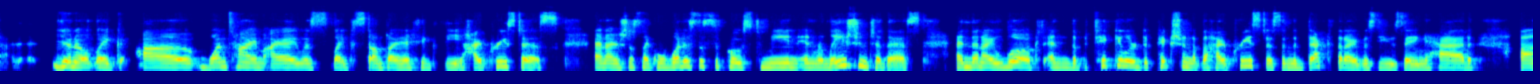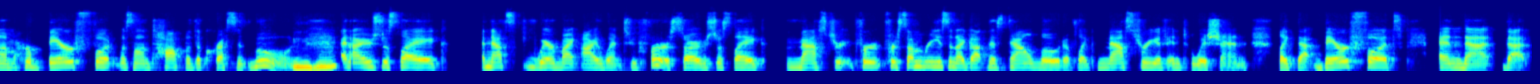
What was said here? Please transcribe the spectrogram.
you know like uh one time i was like stumped on i think the high priestess and i was just like well what is this supposed to mean in relation to this and then i looked and the particular depiction of the high priestess in the deck that i was using had um her bare foot was on top of the crescent moon Mhm. and I was just like, and that's where my eye went to first. So I was just like, master for for some reason I got this download of like mastery of intuition, like that barefoot and that that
